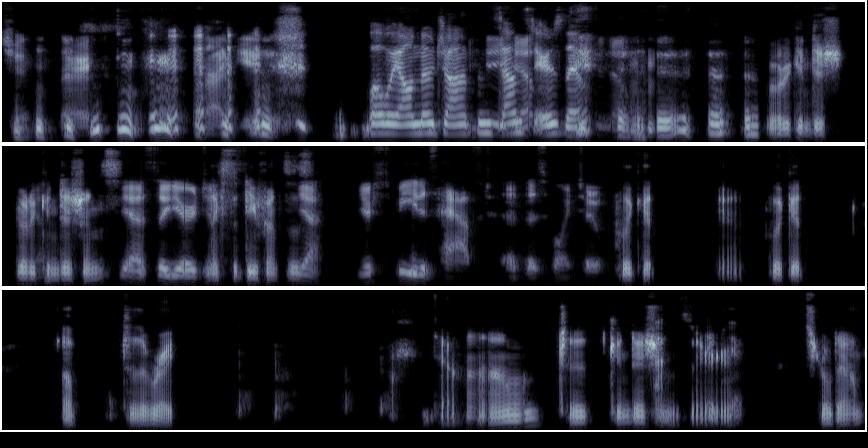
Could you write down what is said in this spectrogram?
Shit. Alright. I muted. Well, we all know Jonathan's Yep. downstairs now. Go to condition. Go to conditions. yeah, so you're just Next to defenses. yeah. your speed is halved at this point too. Click it. Yeah. Click it. Up to the right. Down to conditions. There. you. Scroll down.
